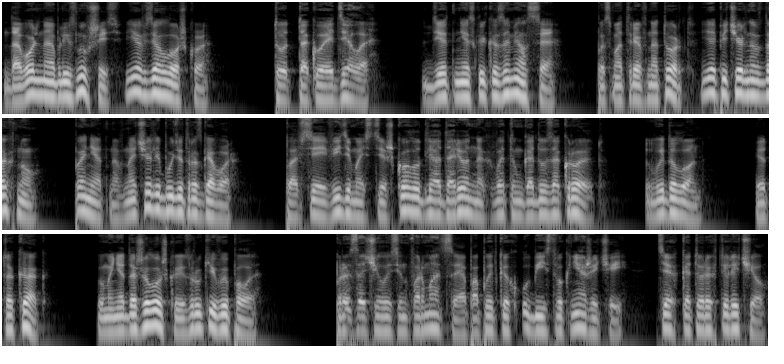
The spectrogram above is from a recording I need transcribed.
Довольно облизнувшись, я взял ложку. Тут такое дело. Дед несколько замялся. Посмотрев на торт, я печально вздохнул. Понятно, вначале будет разговор. По всей видимости, школу для одаренных в этом году закроют, выдал он. Это как? У меня даже ложка из руки выпала. Просочилась информация о попытках убийства княжичей, тех, которых ты лечил.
